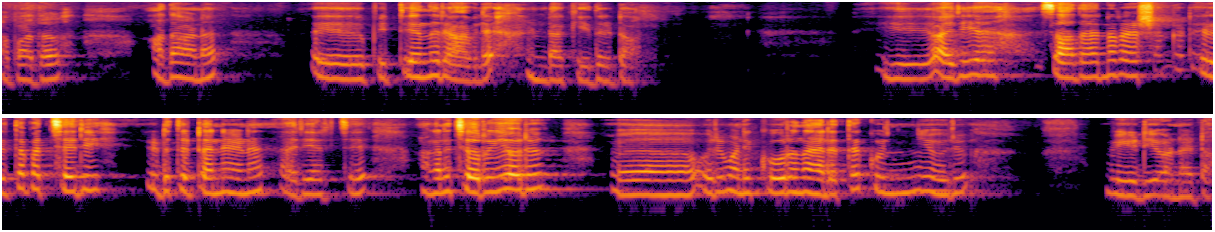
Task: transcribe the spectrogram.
അപ്പോൾ അത് അതാണ് പിറ്റേന്ന് രാവിലെ ഉണ്ടാക്കിയത് കേട്ടോ. ഈ അരി സാധാരണ റേഷൻ കടയിലത്തെ പച്ചരി എടുത്തിട്ട് തന്നെയാണ് അരി അരച്ച്. അങ്ങനെ ചെറിയൊരു ഒരു മണിക്കൂർ നേരത്തെ കുഞ്ഞൊരു വീഡിയോ ആണ് കേട്ടോ.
